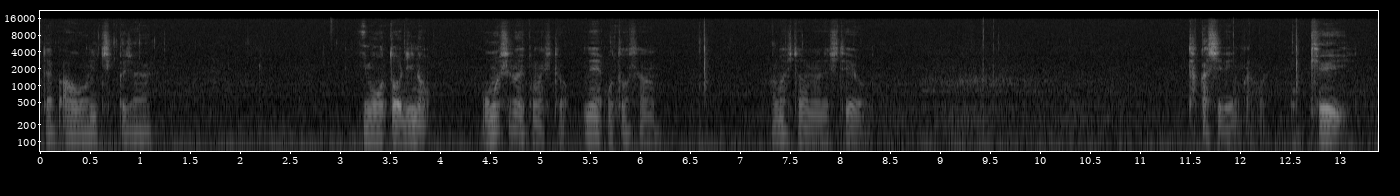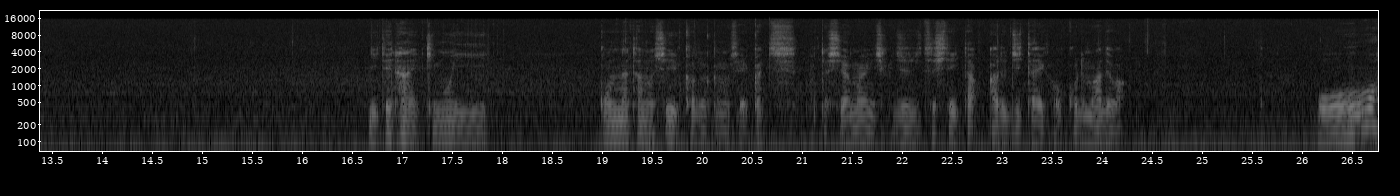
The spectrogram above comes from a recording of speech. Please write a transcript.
だいぶ青鬼チックじゃない？妹リノ。面白いこの人。ねえお父さん。あの人の真似してよ。たかしでいいのかなこれ。オッケー似てない。キモい。こんな楽しい家族の生活私は毎日が充実していたある事態が起こるまでは。おお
